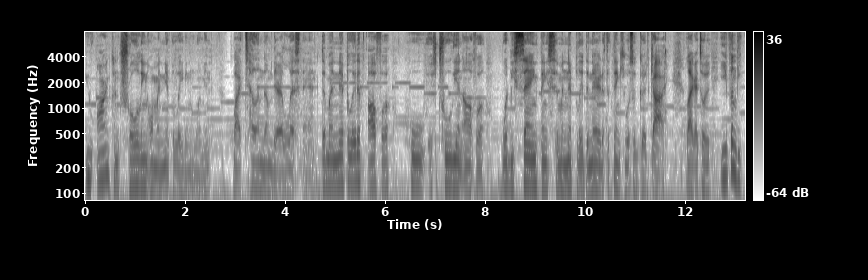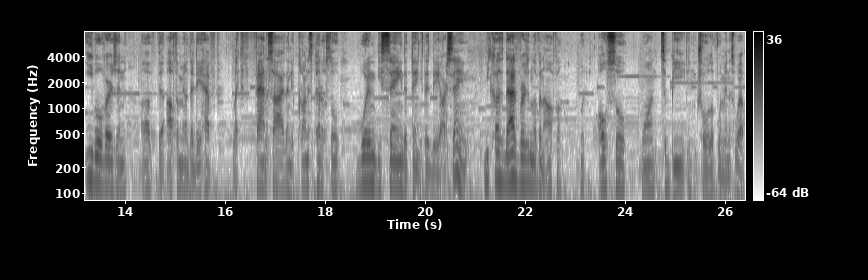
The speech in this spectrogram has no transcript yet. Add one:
You aren't controlling or manipulating women by telling them they're less than. The manipulative alpha, who is truly an alpha, would be saying things to manipulate the narrative to think he was a good guy. Like I told you, even the evil version of the alpha male that they have like fantasized and they put on this pedestal wouldn't be saying the things that they are saying because that version of an alpha would also want to be in control of women as well.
